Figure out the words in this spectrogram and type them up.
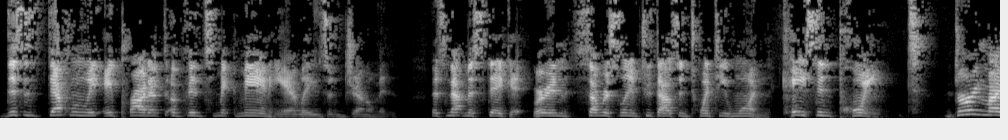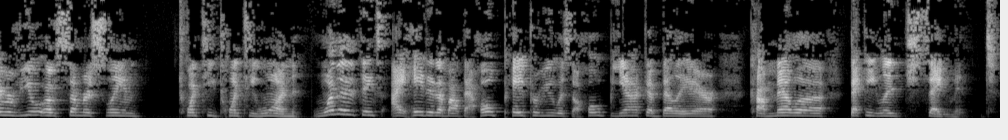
this is definitely a product of Vince McMahon here, ladies and gentlemen. Let's not mistake it. We're in SummerSlam 2021. Case in point. During my review of SummerSlam 2021, one of the things I hated about that whole pay-per-view was the whole Bianca Belair, Carmella, Becky Lynch segment.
